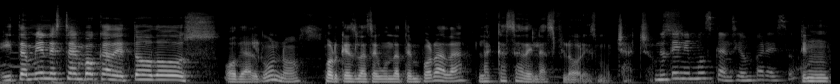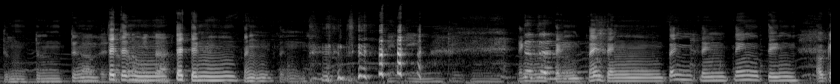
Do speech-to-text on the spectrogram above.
Y también está en boca de todos, o de algunos, porque es la segunda temporada, La Casa de las Flores, muchachos. ¿No tenemos canción para eso? Tun, tun, tun. Ok,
